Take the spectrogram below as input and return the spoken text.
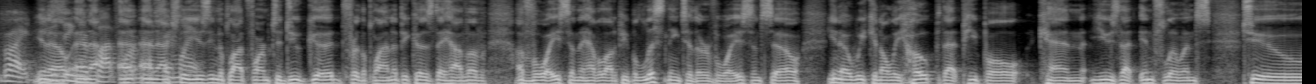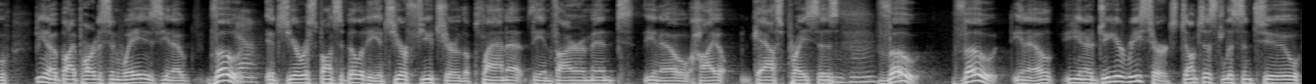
Right, You know, and, platform and, and actually way. using the platform to do good for the planet because they have a, a voice and they have a lot of people listening to their voice, and so you know we can only hope that people can use that influence to you know bipartisan ways. You know, vote. Yeah. It's your responsibility. It's your future, the planet, the environment. You know, high gas prices. Mm-hmm. Vote vote you know you know do your research don't just listen to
